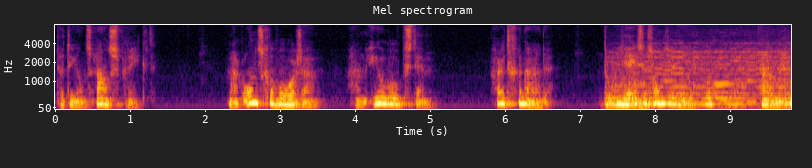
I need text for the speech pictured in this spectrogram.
dat u ons aanspreekt. Maak ons gehoorzaam aan uw roepstem. Uit genade, door Jezus onze Heer. Amen.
